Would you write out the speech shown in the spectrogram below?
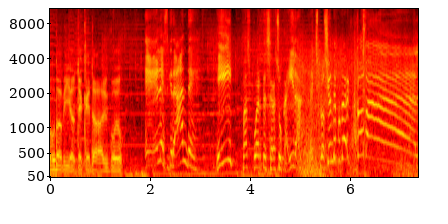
¿Todavía te queda algo? Él es grande. Y más fuerte será su caída. ¡Explosión de poder Cobalt!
